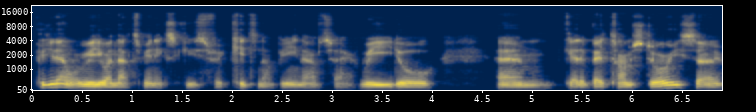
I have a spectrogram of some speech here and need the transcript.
because you don't really want that to be an excuse for kids not being able to read or um, get a bedtime story. So,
